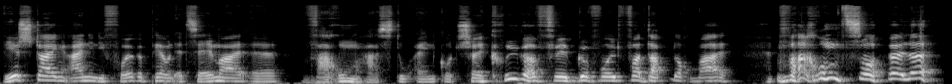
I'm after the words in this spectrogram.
Wir steigen ein in die Folge, Per, und erzähl mal, äh, Warum hast du einen Gottschalk Krüger Film gewollt, verdammt nochmal? Warum zur Hölle?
